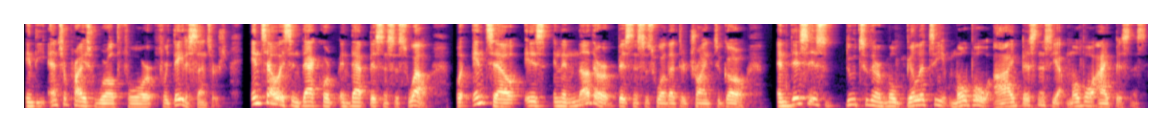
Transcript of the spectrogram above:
in the enterprise world for for data centers. Intel is in that corp in that business as well, but Intel is in another business as well that they're trying to go. And this is due to their mobility, Mobileye business. Yeah, Mobileye business.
